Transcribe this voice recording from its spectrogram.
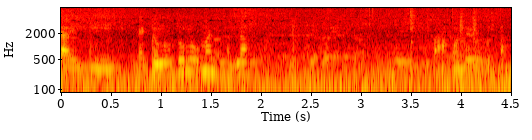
Kalbi. Nagtulo-tulo man. Hala. Pa ako dito utang.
